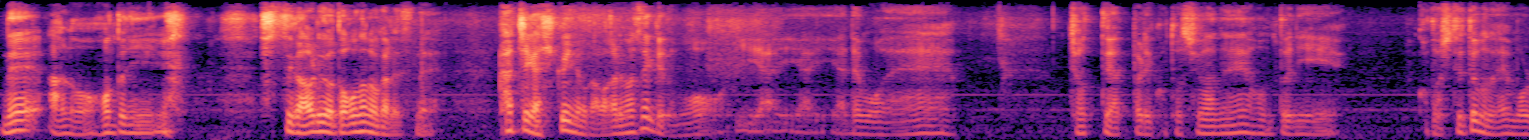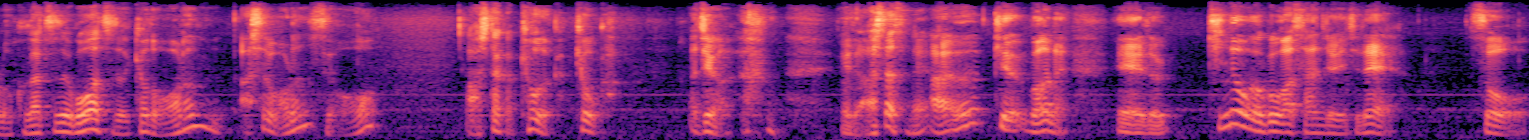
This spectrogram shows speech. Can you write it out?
ね、あの、本当に質が悪い男なのかですね。価値が低いのか分かりませんけども。いやいやいや、でもね、ちょっとやっぱり今年はね、本当に、今年って言ってもね、もう6月、5月で今日で終わるん、明日で終わるんですよ。明日か、今日だか、今日か。あ、違う。えっと、明日ですね。あ、うん？わかんない。えっ、ー、と、昨日が5月30日で、そ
